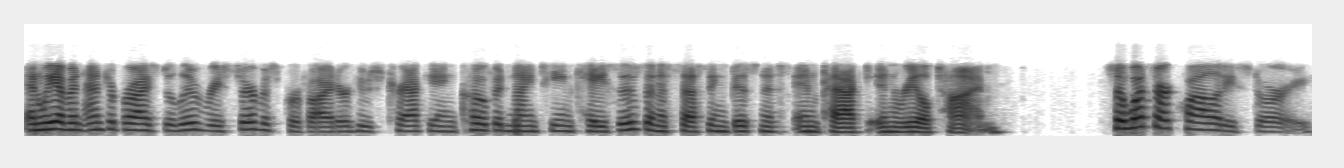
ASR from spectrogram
And we have an enterprise delivery service provider who's tracking COVID 19 cases and assessing business impact in real time. So, what's our quality story?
